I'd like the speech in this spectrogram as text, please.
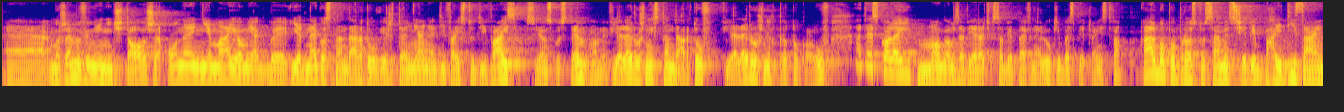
e, możemy wymienić to, że one nie mają jakby jednego standardu uwierzytelniania device to device. W związku z tym mamy wiele różnych standardów, wiele różnych protokołów, a te z kolei mogą zawierać w sobie pewne luki bezpieczeństwa albo po prostu same z siebie by design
